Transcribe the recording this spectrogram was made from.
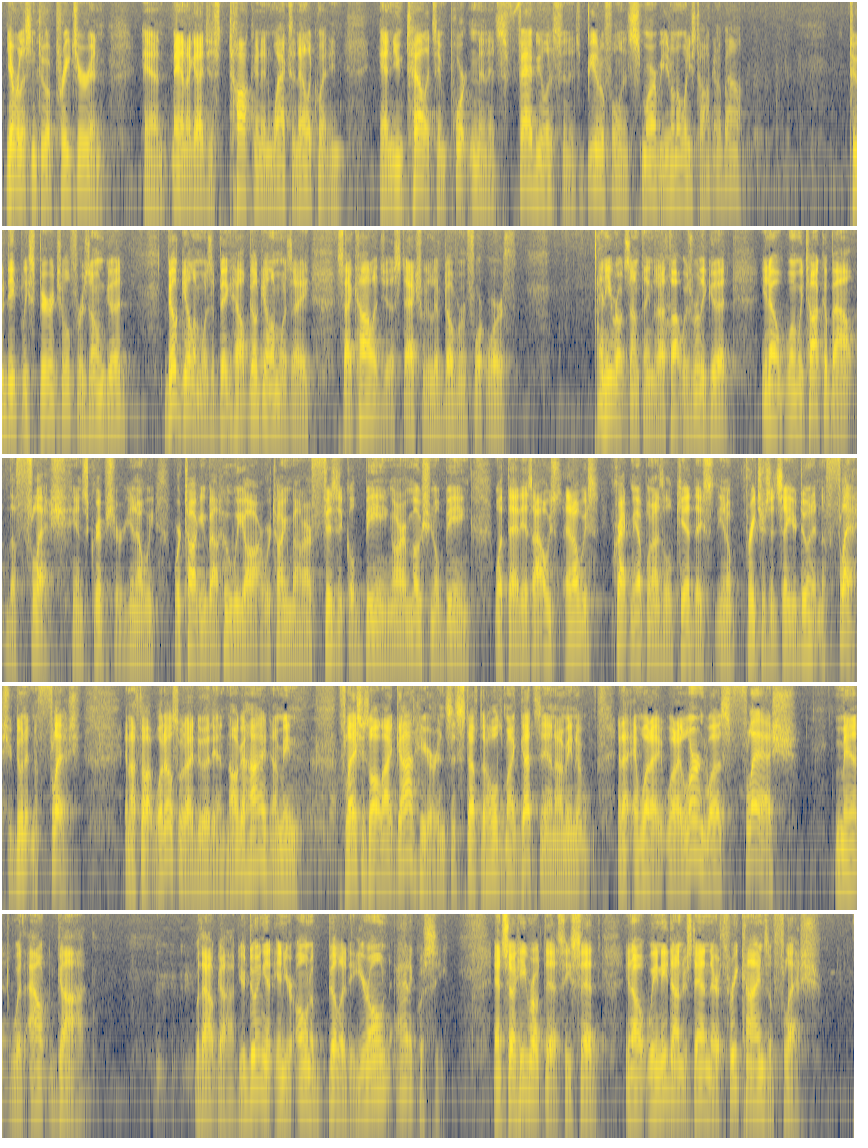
You ever listen to a preacher and and man, a guy just talking and waxing eloquent and and you can tell it's important and it's fabulous and it's beautiful and it's smart, but you don't know what he's talking about? Too deeply spiritual for his own good. Bill Gillham was a big help. Bill Gillham was a psychologist, actually lived over in Fort Worth. And he wrote something that I thought was really good. You know, when we talk about the flesh in Scripture, you know, we, we're talking about who we are. We're talking about our physical being, our emotional being, what that is. I always, it always cracked me up when I was a little kid. They, you know, preachers would say, You're doing it in the flesh. You're doing it in the flesh. And I thought, What else would I do it in? Naugahyde? I mean, flesh is all I got here. And it's the stuff that holds my guts in. I mean, it, and, I, and what, I, what I learned was flesh meant without God without God. You're doing it in your own ability, your own adequacy. And so he wrote this. He said, You know, we need to understand there are three kinds of flesh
